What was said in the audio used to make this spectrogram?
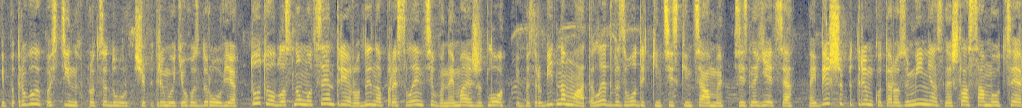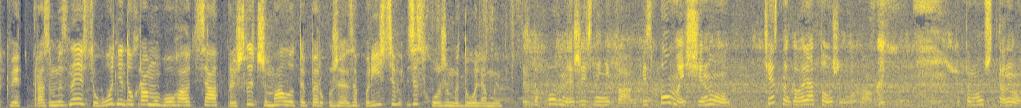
і потребує постійних процедур, що підтримують його здоров'я. Тут, в обласному центрі, родина переселенців винаймає житло, і безробітна мати ледве зводить кінці з кінцями. Зізнається, найбільшу підтримку та розуміння знайшла саме у церкві. Разом із нею сьогодні до храму Бога Отця прийшли чимало тепер уже запоріжців зі схожими долями. Без духовной жизни никак. Без помощи, ну, честно говоря, тоже никак. Потому что, ну,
